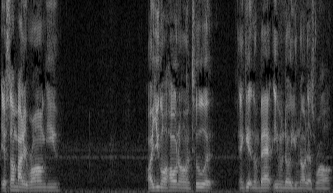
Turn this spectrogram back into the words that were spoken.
If somebody wrong you, are you gonna hold on to it and get them back, even though you know that's wrong,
